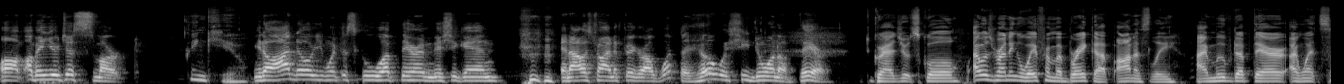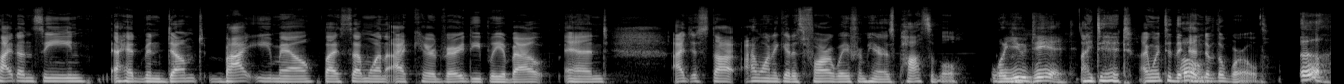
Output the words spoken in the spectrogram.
Um, I mean, you're just smart. thank you. You know, I know you went to school up there in Michigan, and I was trying to figure out what the hell was she doing up there. Graduate school. I was running away from a breakup, honestly. I moved up there. I went sight unseen. I had been dumped by email by someone I cared very deeply about. And I just thought, I want to get as far away from here as possible. Well, you did. I did. I went to the Oh. end of the world. Ugh,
